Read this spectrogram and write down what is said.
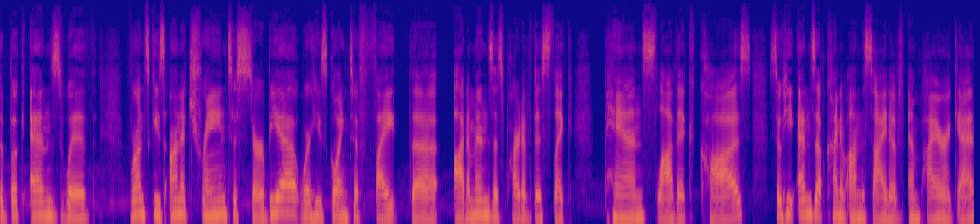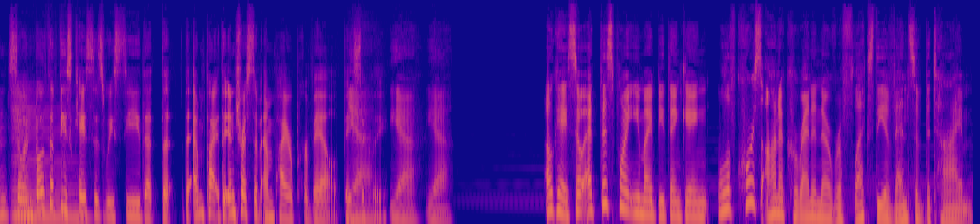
The book ends with Vronsky's on a train to Serbia where he's going to fight the Ottomans as part of this like pan Slavic cause. So he ends up kind of on the side of empire again. So in both of these Mm. cases, we see that the, the empire, the interests of empire prevail, basically. Yeah, yeah. Okay, so at this point, you might be thinking, well, of course, Anna Karenina reflects the events of the time.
